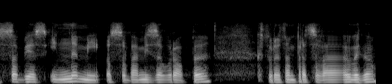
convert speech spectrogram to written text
sobie z innymi osobami z Europy, które tam pracowały.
